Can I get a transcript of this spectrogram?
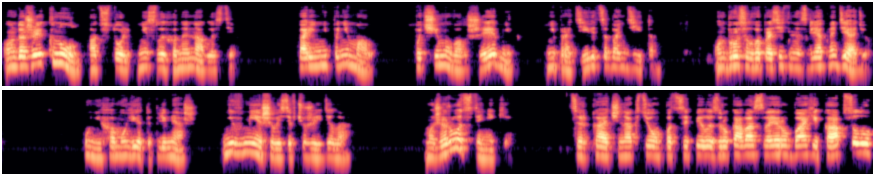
Он даже икнул от столь неслыханной наглости. Парень не понимал, почему волшебник не противится бандитам. Он бросил вопросительный взгляд на дядю. У них амулеты, племяш. Не вмешивайся в чужие дела. Мы же родственники. Циркач ногтем подцепил из рукава своей рубахи капсулу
